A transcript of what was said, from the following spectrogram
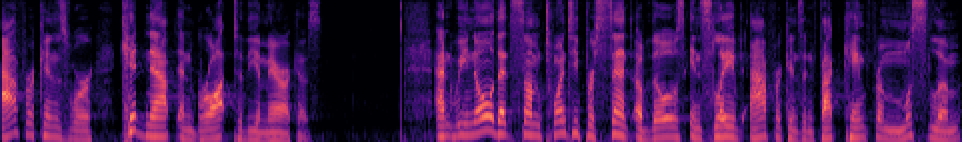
Africans were kidnapped and brought to the Americas. And we know that some 20% of those enslaved Africans, in fact, came from Muslim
